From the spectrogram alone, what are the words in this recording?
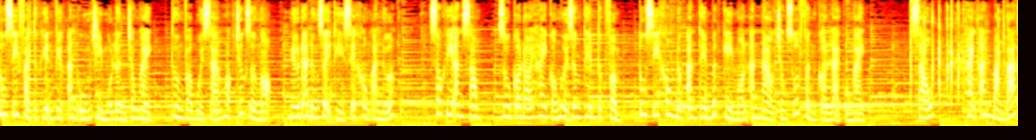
Tu sĩ phải thực hiện việc ăn uống chỉ một lần trong ngày, thường vào buổi sáng hoặc trước giờ ngọ, nếu đã đứng dậy thì sẽ không ăn nữa. Sau khi ăn xong, dù có đói hay có người dâng thêm thực phẩm, tu sĩ không được ăn thêm bất kỳ món ăn nào trong suốt phần còn lại của ngày. 6. Hạnh ăn bằng bát,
